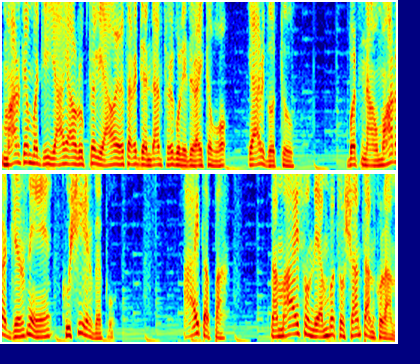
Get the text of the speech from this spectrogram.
ಮಾರ್ಗ ಮಧ್ಯೆ ಯಾವ ಯಾವ ರೂಪದಲ್ಲಿ ಯಾವ ಯಾವ ಥರ ಗಂಡಾಂತರಗಳು ಆಯ್ತವೋ ಯಾರು ಗೊತ್ತು. ಬಟ್ ನಾವು ಮಾಡೋ ಜರ್ನಿ ಖುಷಿ ಇರಬೇಕು. ಆಯ್ತಪ್ಪ. ನಮ್ಮ ಆಯಸ್ಸು ಒಂದು ಎಂಬತ್ತು ವರ್ಷ ಅಂತ ಅನ್ಕೊಳ್ಳೋಣ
